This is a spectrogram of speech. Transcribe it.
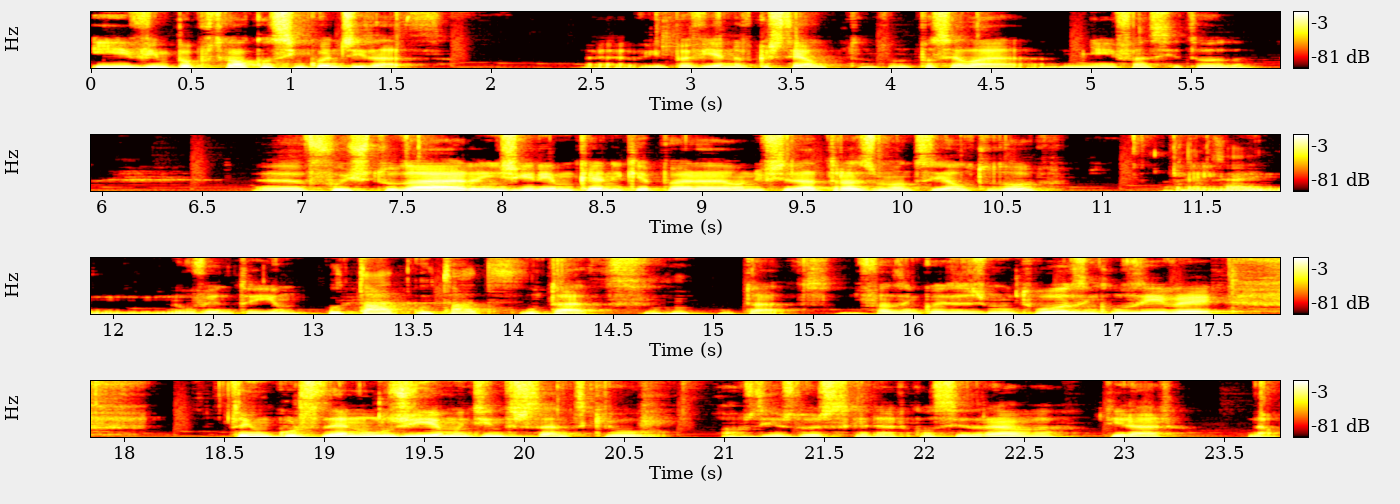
e vim para Portugal com 5 anos de idade. Ah, vim para Viana do Castelo, portanto, onde passei lá a minha infância toda. Ah, fui estudar Engenharia Mecânica para a Universidade de Trás-os-Montes e Alto Douro, em 91. O TAD? O TAD? O TAD. Uhum. O TAD. Fazem coisas muito boas, inclusive é, tem um curso de enologia muito interessante que eu, aos dias de hoje, se calhar considerava tirar. Não.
